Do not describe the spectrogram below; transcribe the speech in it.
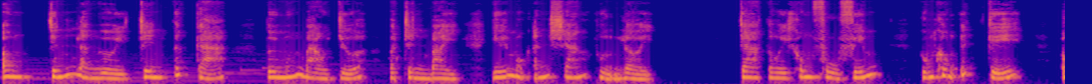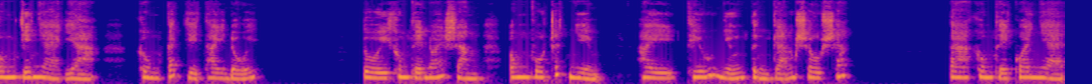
Ông chính là người trên tất cả tôi muốn bào chữa và trình bày dưới một ánh sáng thuận lợi. Cha tôi không phù phiếm, cũng không ích kỷ, ông chỉ nhà dạ, không cách gì thay đổi. Tôi không thể nói rằng ông vô trách nhiệm hay thiếu những tình cảm sâu sắc. Ta không thể qua nhà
